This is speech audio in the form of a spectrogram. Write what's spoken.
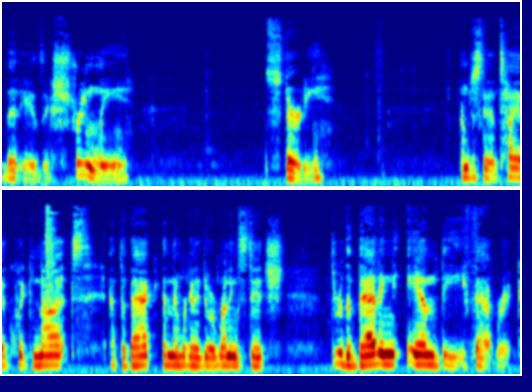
that is extremely sturdy. I'm just going to tie a quick knot at the back, and then we're going to do a running stitch through the batting and the fabric.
